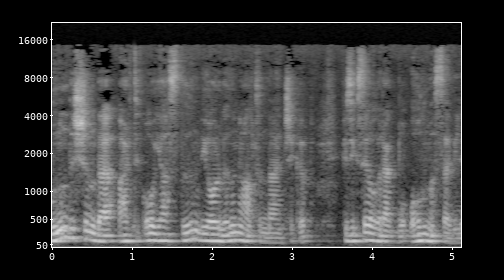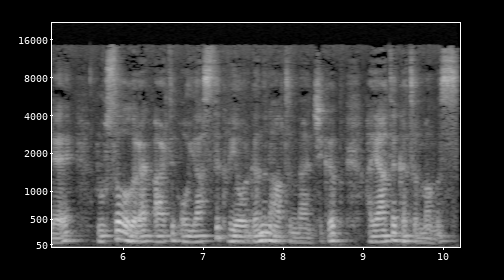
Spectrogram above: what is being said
bunun dışında artık o yastığın bir organın altından çıkıp fiziksel olarak bu olmasa bile ruhsal olarak artık o yastık ve organın altından çıkıp hayata katılmamız.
